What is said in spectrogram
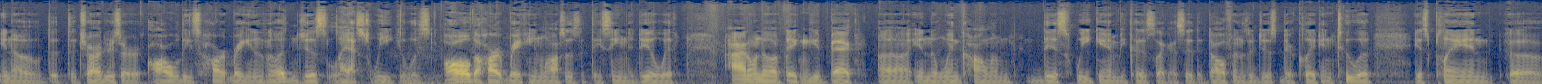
you know, the, the Chargers are all these heartbreaking. It wasn't just last week, it was all the heartbreaking losses that they seem to deal with. I don't know if they can get back uh, in the win column this weekend because, like I said, the Dolphins are just they're clicking. Tua is playing uh,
